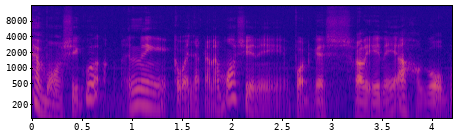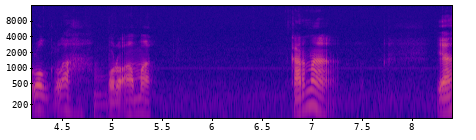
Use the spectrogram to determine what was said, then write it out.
emosi gua. Ini kebanyakan emosi nih podcast kali ini. Ah goblok lah. Bodo amat. Karena ya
